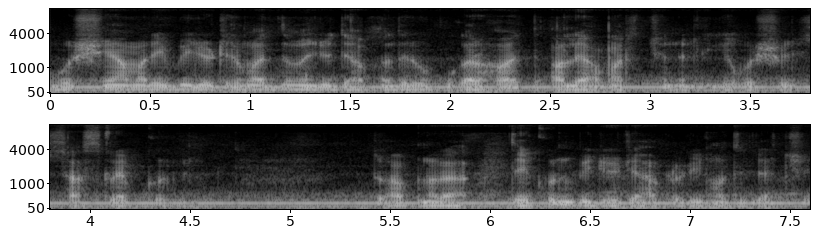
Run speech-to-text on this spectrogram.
অবশ্যই আমার এই ভিডিওটির মাধ্যমে যদি আপনাদের উপকার হয়, তাহলে আমার চ্যানেলটিকে অবশ্যই সাবস্ক্রাইব করবেন। তো আপনারা দেখুন ভিডিওটি আপলোডিং হতে যাচ্ছে।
